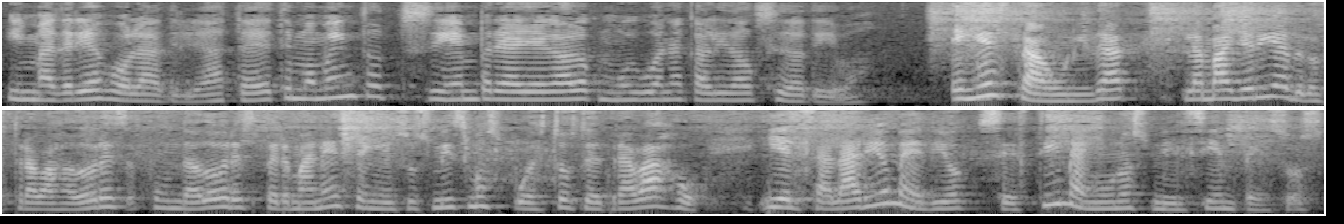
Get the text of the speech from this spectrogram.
y materias volátiles. Hasta este momento siempre ha llegado con muy buena calidad oxidativa. En esta unidad, la mayoría de los trabajadores fundadores permanecen en sus mismos puestos de trabajo y el salario medio se estima en unos 1.100 pesos.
